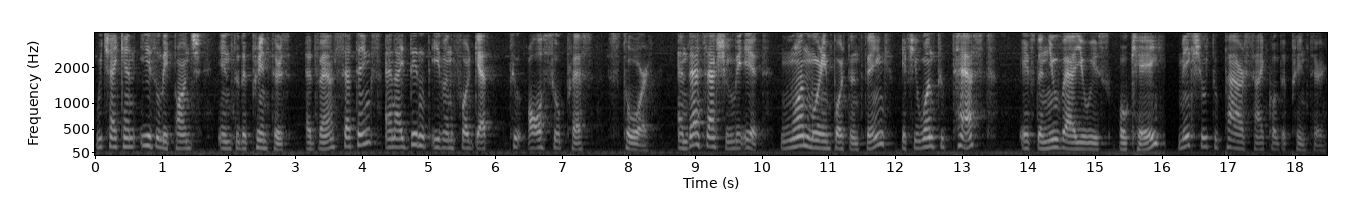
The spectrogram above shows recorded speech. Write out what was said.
which I can easily punch into the printer's advanced settings and I didn't even forget to also press store. And that's actually it. One more important thing, if you want to test if the new value is okay, make sure to power cycle the printer.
